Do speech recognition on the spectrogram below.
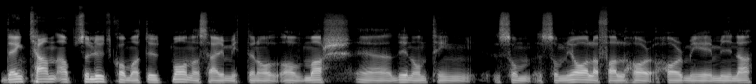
Den kan absolut komma att utmanas här i mitten av, av mars. Eh, det är någonting som, som jag i alla fall har, har med i mina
